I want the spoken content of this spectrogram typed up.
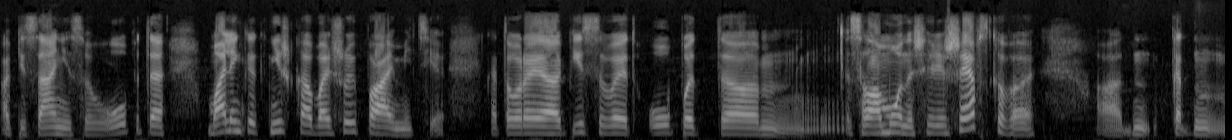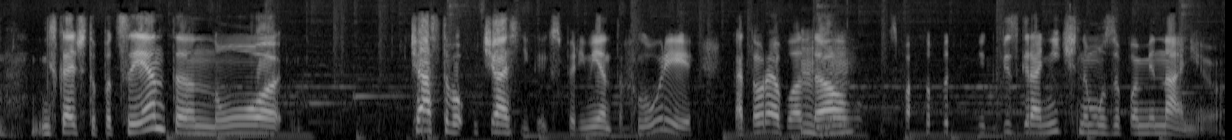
описания своего опыта. Маленькая книжка о большой памяти, которая описывает опыт э, Соломона Шерешевского, а, не сказать, что пациента, но частого участника экспериментов Лурии, который обладал угу. способностью к безграничному запоминанию.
